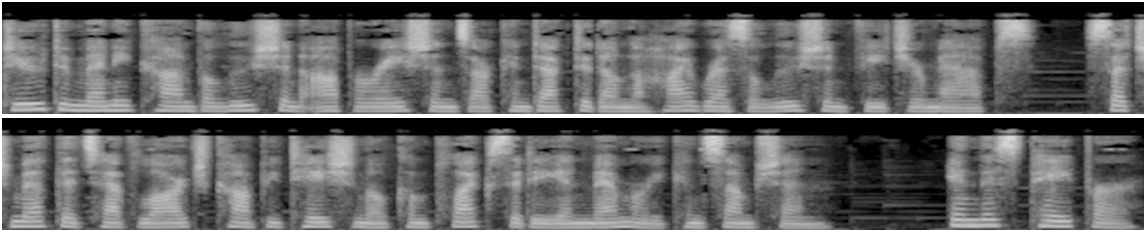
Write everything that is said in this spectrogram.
due to many convolution operations are conducted on the high resolution feature maps, such methods have large computational complexity and memory consumption. In this paper,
